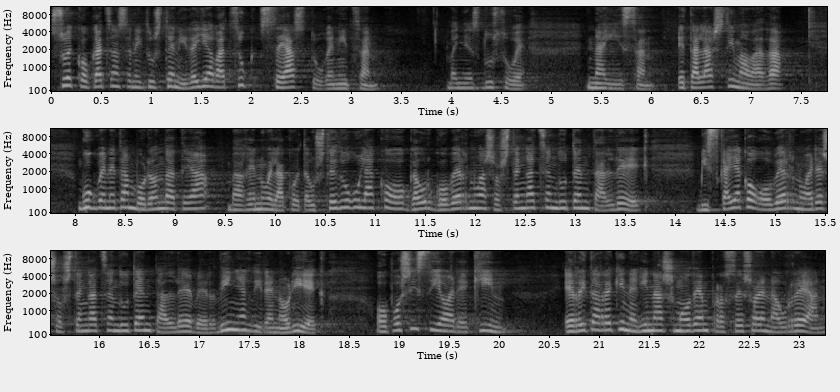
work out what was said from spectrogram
zuek kokatzen zenituzten ideia batzuk zehaztu genitzan. Baina ez duzue nahi izan. Eta lastima bada. Guk benetan borondatea bagenuelako eta uste dugulako gaur gobernua sostengatzen duten taldeek, Bizkaiako gobernua ere sostengatzen duten talde berdinak diren horiek, oposizioarekin, herritarrekin egin asmo den prozesuaren aurrean,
